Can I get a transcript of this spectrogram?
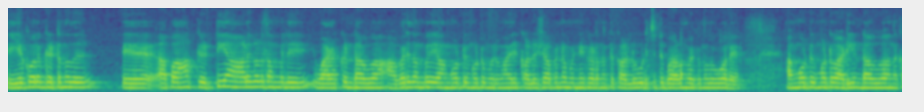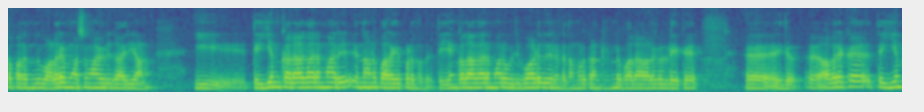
തെയ്യക്കോലം കെട്ടുന്നത് അപ്പോൾ ആ കെട്ടിയ ആളുകൾ തമ്മിൽ വഴക്കുണ്ടാവുക. അവർ തമ്മിൽ അങ്ങോട്ടും ഇങ്ങോട്ടും ഒരുമാതിരി കള്ള് മുന്നിൽ കിടന്നിട്ട് കള്ളു കുടിച്ചിട്ട് ബഹളം വെക്കുന്നത് പോലെ അങ്ങോട്ടും ഇങ്ങോട്ടും അടി ഉണ്ടാവുക എന്നൊക്കെ പറയുന്നത് വളരെ മോശമായ ഒരു കാര്യമാണ്. ഈ തെയ്യം കലാകാരന്മാർ എന്നാണ് പറയപ്പെടുന്നത്. തെയ്യം കലാകാരന്മാർ ഒരുപാട് പേരുണ്ട്. നമ്മൾ കണ്ടിട്ടുണ്ട് പല ആളുകളുടെയൊക്കെ ഇത്. അവരൊക്കെ തെയ്യം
